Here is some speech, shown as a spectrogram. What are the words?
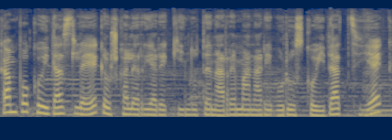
kanpoko idazleek Euskal Herriarekin duten harremanari buruzko idatziek,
